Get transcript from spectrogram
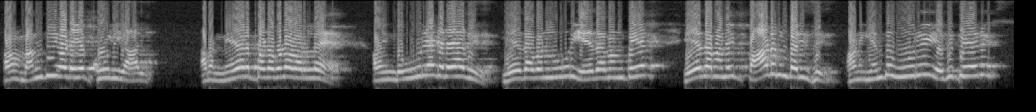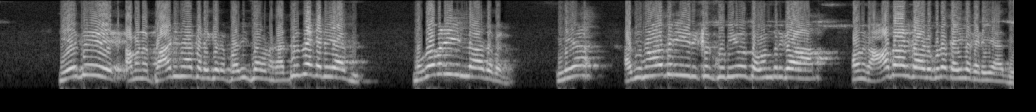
அவன் வங்கியோடைய கூலி ஆள். அவன் நேரப்பட கூட வரல. அவன் இந்த ஊரே கிடையாது. ஏதவன் ஊர் ஏதவன் பேர் ஏதவனை பாடும் பரிசு. அவனுக்கு எந்த ஊரு எது பேரு எது அவனை பாடினா கிடைக்கிற பரிசு அவனுக்கு அதுதான் கிடையாது. முகவரி இல்லாதவன். இல்லையா? அது மாதிரி இருக்கக்கூடிய ஒருத்தன் வந்திருக்கான் அவனுக்கு ஆதார் கார்டு கூட கையில கிடையாது.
